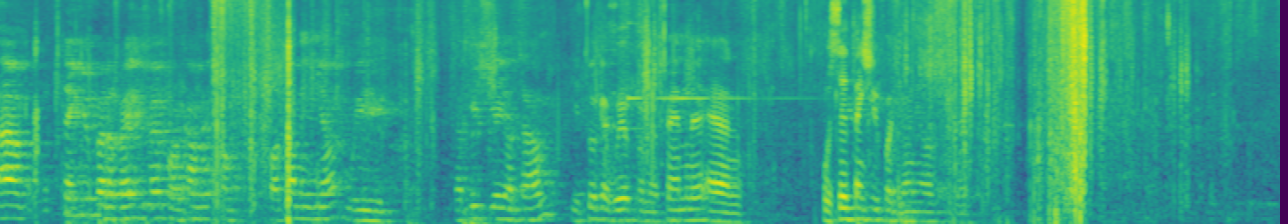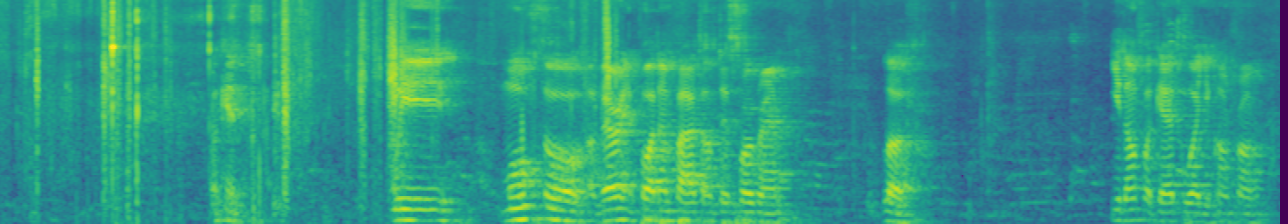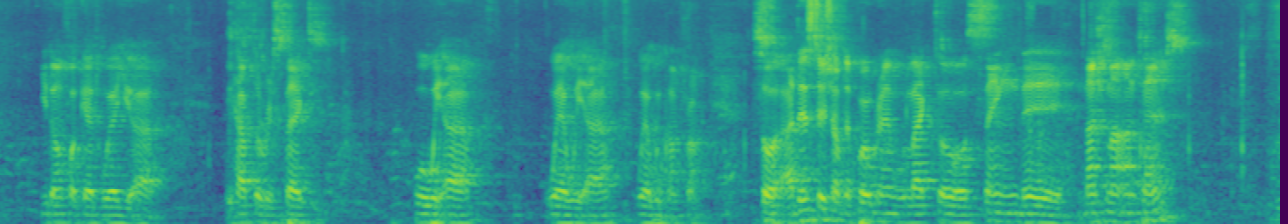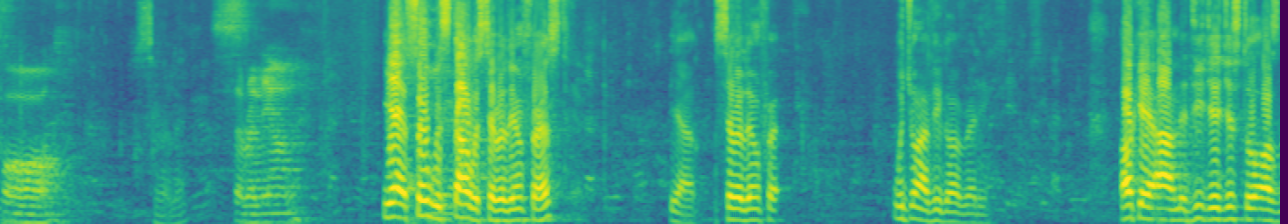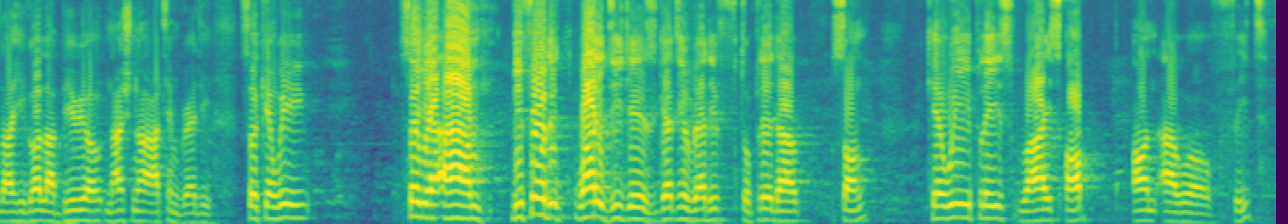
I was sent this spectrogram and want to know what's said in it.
Um, thank you, Brother Benjamin, for coming, for coming here. We appreciate your time. You took away from your family, and we say thank you for joining us today. Okay. We move to a very important part of this program. Look, you don't forget where you come from, you don't forget where you are. We have to respect who we are, where we are, where we come from. So at this stage of the program, we'd like to sing the national anthems for Sierra Leone. Sierra Leone. Yeah, so we'll start with Sierra Leone first. Yeah, Sierra Leone first. Which one have you got ready? Okay, um, the DJ just told us that he got Liberia national anthem ready. So can we? So yeah, um, before the while the DJ is getting ready to play that song, can we please rise up on our feet?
